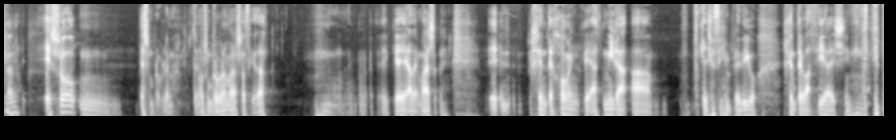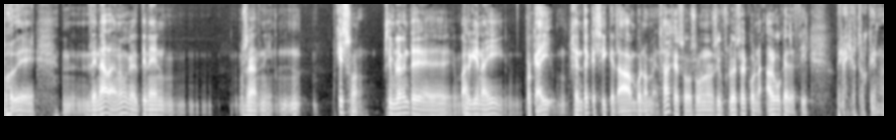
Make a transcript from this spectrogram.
Claro. Eso mm, es un problema. Tenemos un problema en la sociedad. Mm, que además, eh, gente joven que admira a, que yo siempre digo, gente vacía y sin ningún tipo de, de nada, ¿no? Que tienen, o sea, ¿qué son? Simplemente alguien ahí, porque hay gente que sí que da buenos mensajes o son unos influencers con algo que decir, pero hay otros que no,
